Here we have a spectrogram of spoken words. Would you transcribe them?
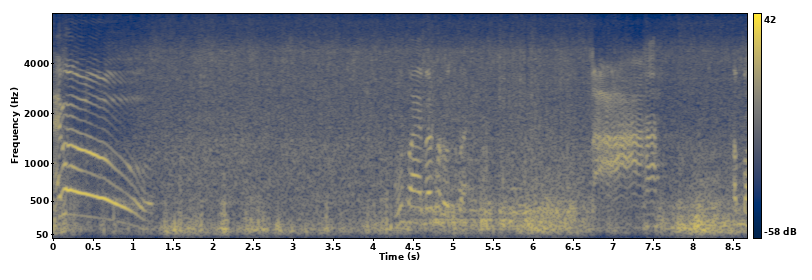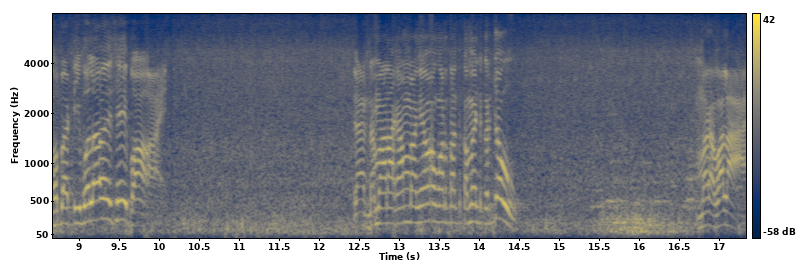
આવ્યો હું તો આ બેઠો રોજ ભાઈ. ભબાટી બોલાવે છે ભાઈ. એટલે તમારા ગામમાં કેવા કરતા કમેન્ટ કરજો. મારા વાલા.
